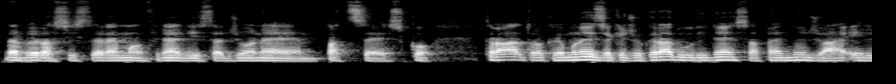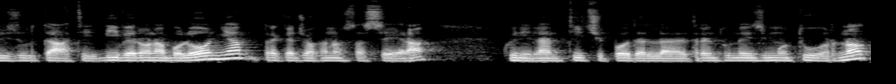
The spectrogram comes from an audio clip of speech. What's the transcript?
davvero assisteremo a un finale di stagione pazzesco. Tra l'altro Cremonese che giocherà ad Udine sapendo già i risultati di Verona-Bologna perché giocano stasera quindi l'anticipo del 31 turno,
